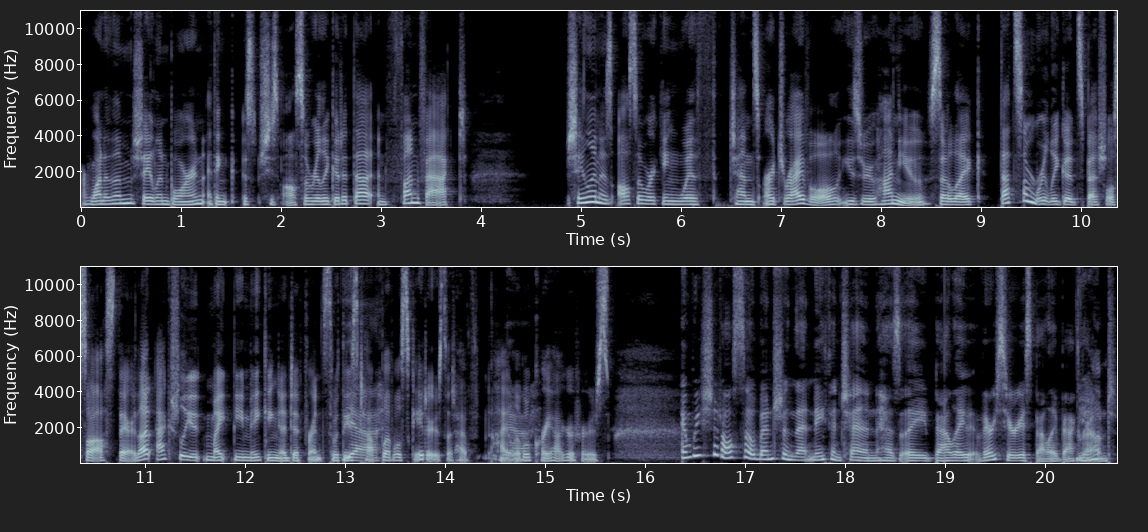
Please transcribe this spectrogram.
or one of them, Shae-Lynn Bourne, I think is, she's also really good at that. And fun fact, Shae-Lynn is also working with Chen's arch rival, Yuzuru Hanyu. So, like, that's some really good special sauce there. That actually might be making a difference with these Yeah. top level skaters that have high level choreographers. and we should also mention that nathan chen has a ballet a very serious ballet background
